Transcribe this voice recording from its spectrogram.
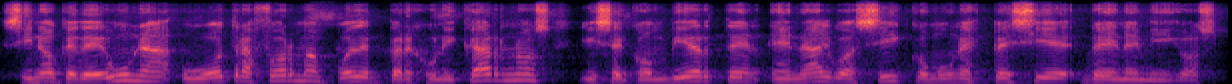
sino que de una u otra forma pueden perjudicarnos y se convierten en algo así como una especie de enemigos.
